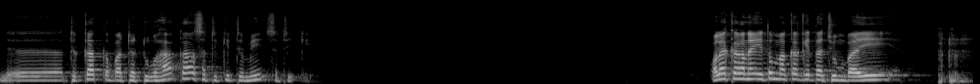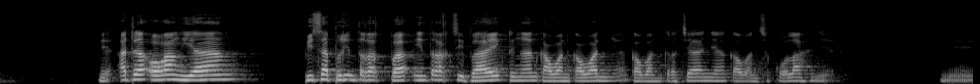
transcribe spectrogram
eh, dekat kepada durhaka sedikit demi sedikit. Oleh karena itu maka kita jumpai ya, ada orang yang bisa berinteraksi baik dengan kawan-kawannya, kawan kerjanya, kawan sekolahnya. Ya,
